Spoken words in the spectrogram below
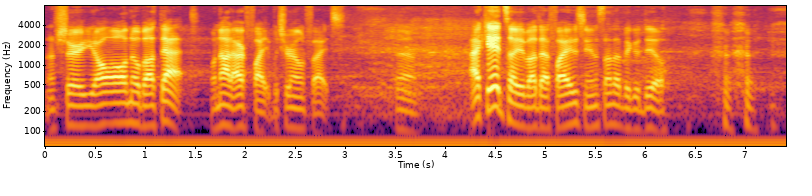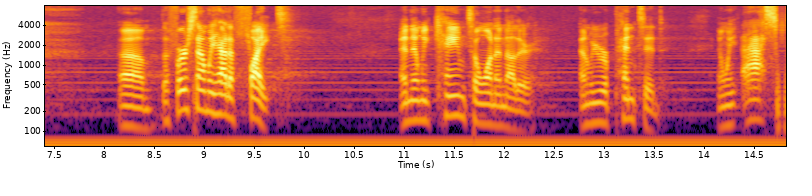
and I'm sure you all know about that. Well, not our fight, but your own fights. Uh, I can tell you about that fight. It's not that big a deal. um, the first time we had a fight, and then we came to one another and we repented and we asked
